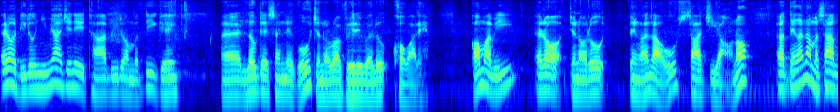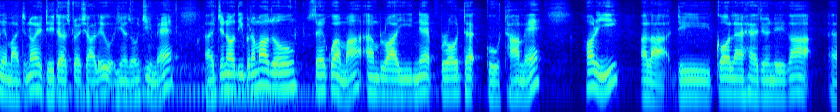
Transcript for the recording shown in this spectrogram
အဲ့တော့ဒီလိုညီမျှခြင်းတွေထားပြီးတော့မသိခင်အဲလောက်တဲ့စနစ်ကိုကျွန်တော်တို့က variable လို့ခေါ်ပါတယ်ကောင်းပါပြီအဲ့တော့ကျွန်တော်တို့ သင်ခန်းစာကိုစကြည့်အောင်နော်အဲသင်ခန်းစာမစခင်မှာကျွန်တော်ရဲ့ data structure လေးကိုအရင်ဆုံးကြည့်မယ်အဲကျွန်တော်ဒီပထမဆုံးဆဲကွက်မှာ employee နဲ့ product ကိုထားမယ်ဟောဒီဟလာဒီ column heading တွေကအဲ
